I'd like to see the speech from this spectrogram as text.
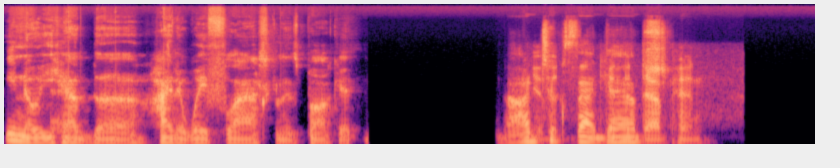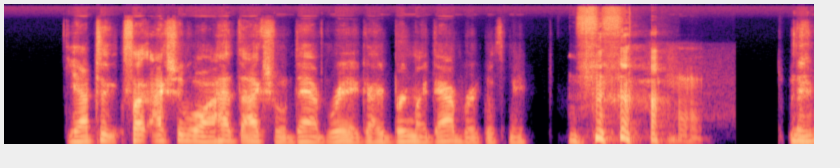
you know, he had the hideaway flask in his pocket. No, I Yeah, took the- fat he had dabs. dab pen. Yeah, I took fuck actually well, I had the actual dab rig. I bring my dab rig with me. Hey.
